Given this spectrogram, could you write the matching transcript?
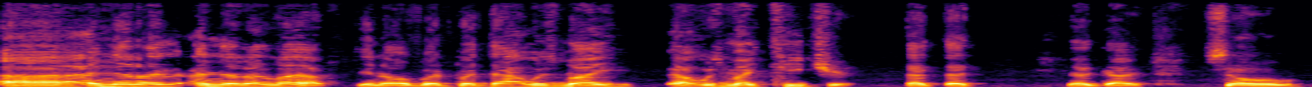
Uh, and then I and then I left, you know. But but that was my that was my teacher. That that that guy. So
